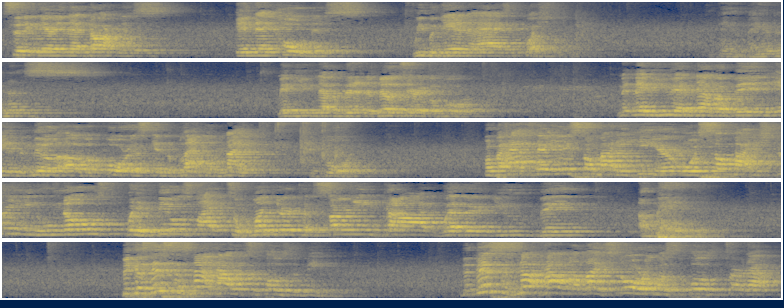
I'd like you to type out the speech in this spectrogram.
sitting there in that darkness, in that coldness, we began to ask the question they abandon us. Maybe you've never been in the military before. Maybe you have never been in the middle of a forest in the black of night before. But perhaps there is somebody here or somebody streaming who knows what it feels like to wonder concerning God whether you've been abandoned. Because this is not how it's supposed to be. This is not how my life story was supposed to turn out.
